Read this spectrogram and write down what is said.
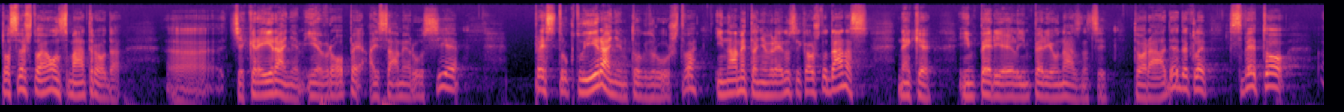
To sve što je on smatrao da e, će kreiranjem i Evrope, a i same Rusije, prestrukturiranjem tog društva i nametanjem vrednosti, kao što danas neke imperije ili imperije u naznaci to rade. Dakle, sve to e,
